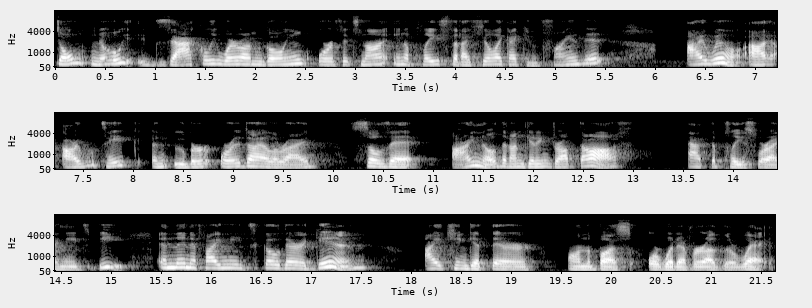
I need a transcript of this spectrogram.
don't know exactly where I'm going, or if it's not in a place that I feel like I can find it, I will. I, I will take an Uber or a Dial-A-Ride so that I know that I'm getting dropped off at the place where I need to be. And then if I need to go there again, I can get there on the bus or whatever other way.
